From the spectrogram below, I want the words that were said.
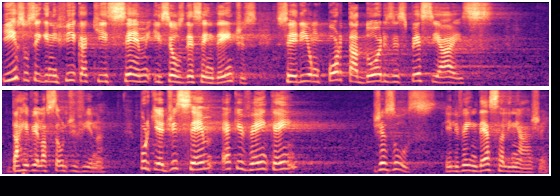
Isso significa que Sem e seus descendentes seriam portadores especiais da revelação divina. Porque de Sem é que vem quem? Jesus. Ele vem dessa linhagem.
